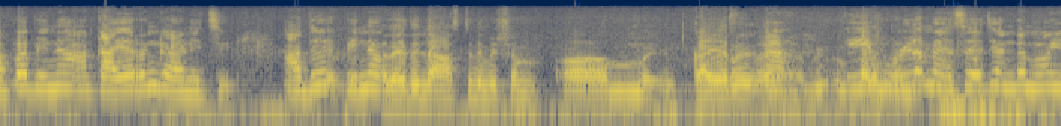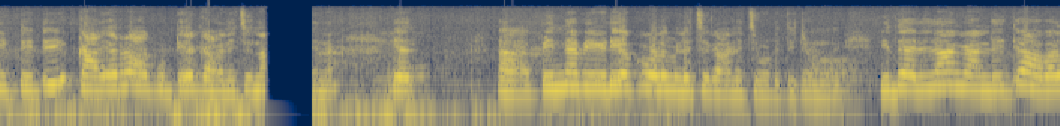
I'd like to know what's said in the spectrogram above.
അപ്പൊ പിന്നെ ആ കയറും കാണിച്ചു. അത് പിന്നെ അതായത് ലാസ്റ്റ് നിമിഷം കയറ് ഈ ഫുള്ള് മെസ്സേജ് എന്റെ മോ ഇട്ടിട്ട് കയറ് ആ കുട്ടിയെ കാണിച്ചു. പിന്നെ വീഡിയോ കോൾ വിളിച്ച് കാണിച്ചു കൊടുത്തിട്ടുണ്ട്. ഇതെല്ലാം കണ്ടിട്ട് അവൾ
